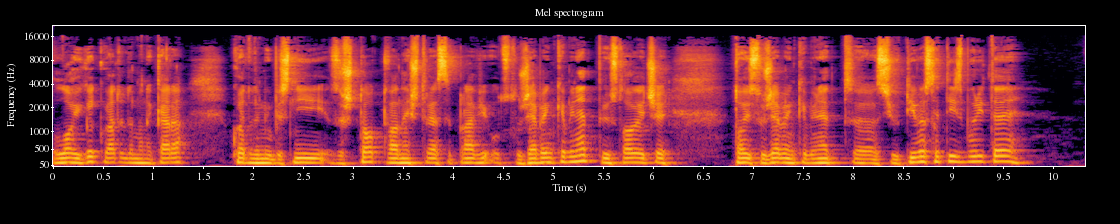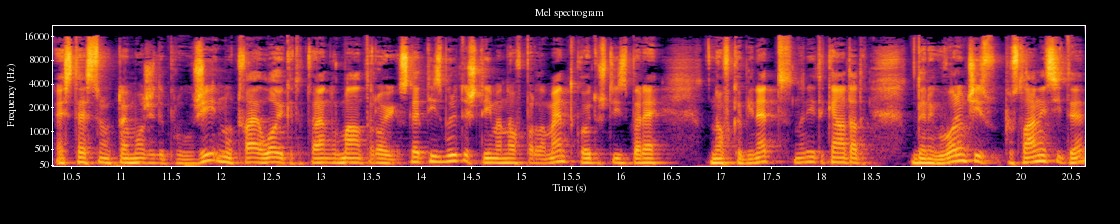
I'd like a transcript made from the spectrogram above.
логика, която да ме накара, която да ми обясни защо това нещо трябва да се прави от служебен кабинет, при условие, че този служебен кабинет си отива след изборите, Естествено, той може да продължи, но това е логиката, това е нормалната логика. След изборите ще има нов парламент, който ще избере нов кабинет, нали, така нататък. Да не говорим, че посланиците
